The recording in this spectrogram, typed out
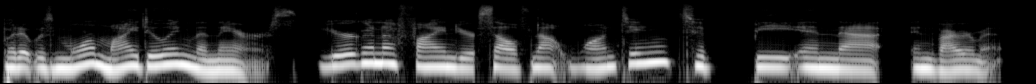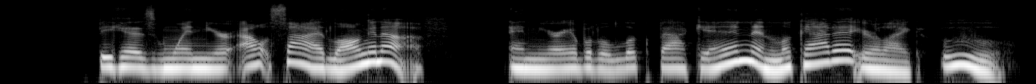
but it was more my doing than theirs. You're going to find yourself not wanting to be in that environment because when you're outside long enough and you're able to look back in and look at it, you're like, ooh,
